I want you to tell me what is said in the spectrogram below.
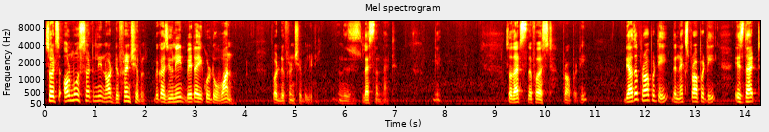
So it is almost certainly not differentiable because you need beta equal to 1 for differentiability and this is less than that. Okay. So that is the first property. The other property, the next property is that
